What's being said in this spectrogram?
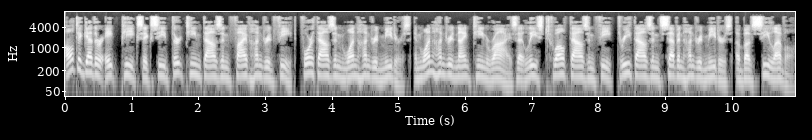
Altogether eight peaks exceed 13,500 feet 4,100 meters and 119 rise at least 12,000 feet 3,700 meters above sea level.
